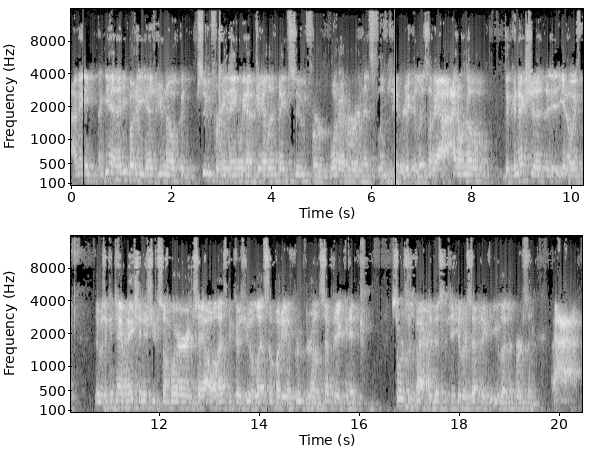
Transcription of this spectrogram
I mean, again, anybody, as you know, could sue for anything. We have jail inmates sue for whatever, and it's flimsy and ridiculous. I mean, I, I don't know the connection, uh, you know, if there was a contamination issue somewhere and say, oh, well, that's because you let somebody approve their own septic and it sources back to this particular septic that you let the person. I,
